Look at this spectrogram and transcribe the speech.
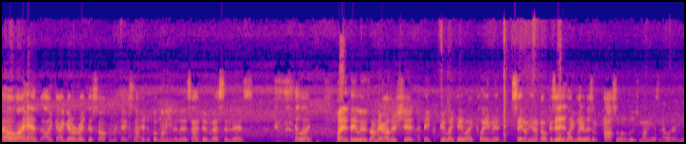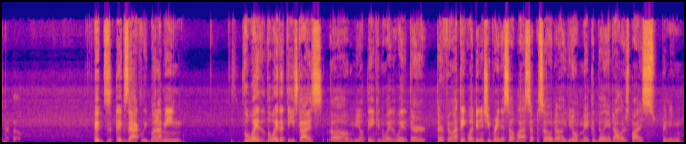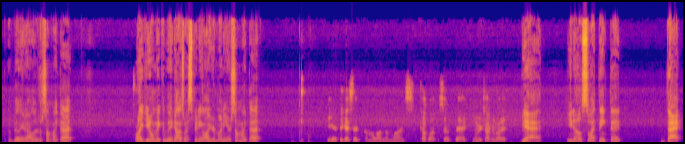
Oh, I had like I gotta write this off on my text. I had to put money into this. I had to invest in this. like, why didn't they lose on their other shit? I think I feel like they like claim it, say it on the NFL because it like literally is impossible to lose money as an owner in the NFL. Ex- exactly, but I mean, the way that the way that these guys, um, you know, think and the way the way that they're they're feeling. I think what didn't you bring this up last episode? Uh, you don't make a billion dollars by spending a billion dollars or something like that, or like you don't make a billion dollars by spending all your money or something like that. Yeah, I think I said something along those lines a couple episodes back when we were talking about it. Yeah, you know, so I think that that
